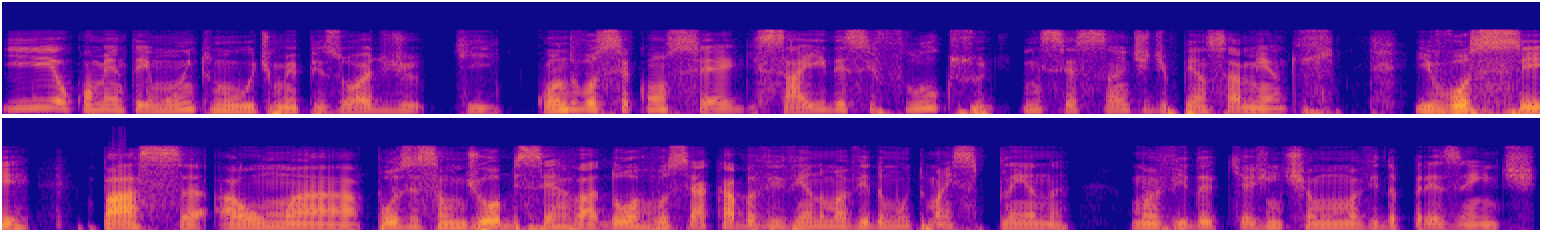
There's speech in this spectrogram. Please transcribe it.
E eu comentei muito no último episódio que quando você consegue sair desse fluxo incessante de pensamentos e você passa a uma posição de observador, você acaba vivendo uma vida muito mais plena, uma vida que a gente chama uma vida presente.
